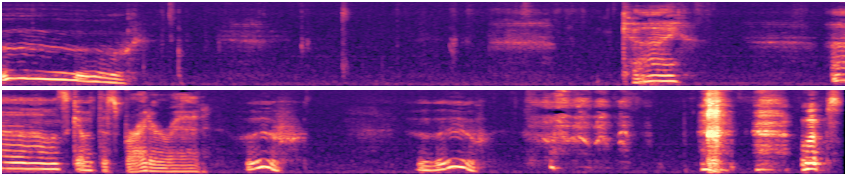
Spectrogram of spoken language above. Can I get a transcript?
Ooh. Okay. Uh, let's go with this brighter red. Ooh. Ooh. Whoops.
